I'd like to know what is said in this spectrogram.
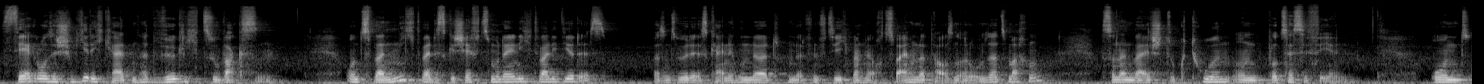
sehr große Schwierigkeiten hat, wirklich zu wachsen. Und zwar nicht, weil das Geschäftsmodell nicht validiert ist, weil sonst würde es keine 100, 150, manchmal auch 200.000 Euro Umsatz machen, sondern weil Strukturen und Prozesse fehlen. Und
